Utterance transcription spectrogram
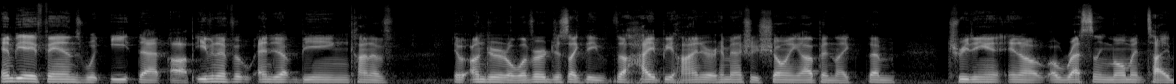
NBA fans would eat that up, even if it ended up being kind of under delivered. Just like the the hype behind it, or him actually showing up and like them treating it in a, a wrestling moment type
